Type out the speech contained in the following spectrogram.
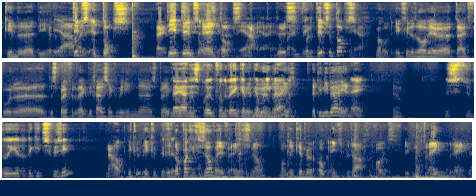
kinderen die hebben Ja, tips en tops. Hey, Tips tips, en en tops, tops. ja. Nou, Ja, dus voor de tips en tops. Maar goed, ik vind het wel weer tijd voor de spreuk van de week. Die ga je zeker weer inspreken. Nou ja, de spreuk van de week heb ik helemaal niet bij me. Heb je niet bij je? Nee. Ja. Dus wil je dat ik iets verzin? Nou, ik, ik, dan pak ik er zelf even eentje snel. Want ik heb er ook eentje bedacht ooit. Ik mocht er één bedenken.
